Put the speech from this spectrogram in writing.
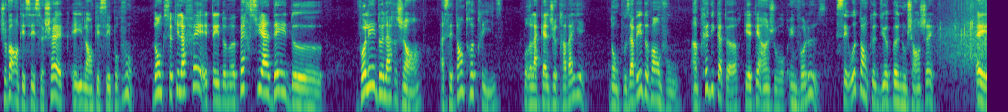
Je vais encaisser ce chèque et il l'encaissait pour vous. Donc ce qu'il a fait était de me persuader de voler de l'argent à cette entreprise pour laquelle je travaillais. Donc vous avez devant vous un prédicateur qui était un jour une voleuse. C'est autant que Dieu peut nous changer. Et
